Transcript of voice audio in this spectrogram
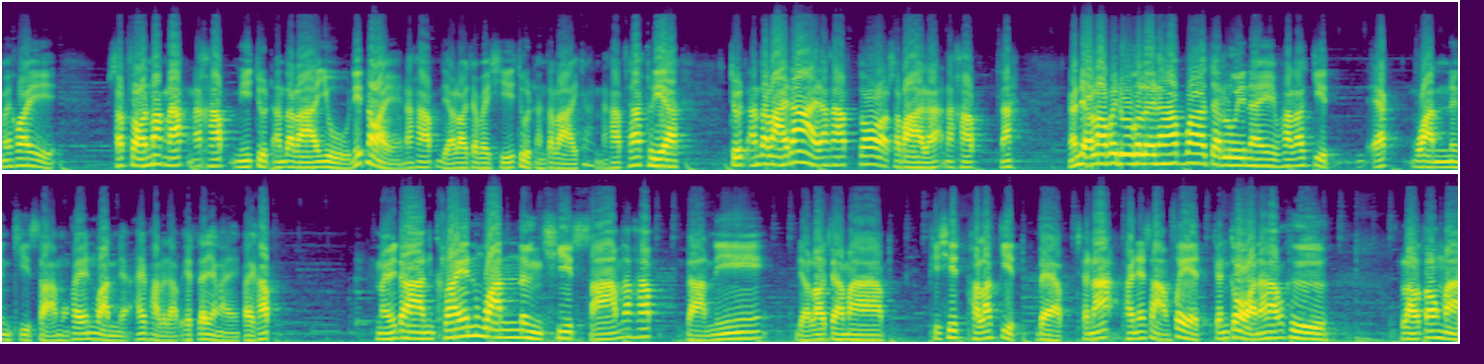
ไม่ค่อย ซับซ้อนมากนักนะครับ มีจุดอันตรายอยู่นิดหน่อยนะครับ เดี๋ยวเราจะไปชี้จุดอันตรายกันนะครับ ถ้าเคลียร์จุดอันตรายได้นะครับ ก็สบายแล้วนะครับนะงั้นเดี๋ยวเราไปดูกันเลยนะครับ ว่าจะลุยในภารกิจ Act 1 1ขีด3ของ Client 1เนี่ยให้ผ่านระดับ S ได้ยังไงไปครับ ในด่าน Client 1 1ขีด3นะครับ ด่านนี้เดี๋ยวเราจะมาพิชิตภารกิจแบบชนะภายใน 3 เฟสกันก่อนนะครับ คือ เราต้องมา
